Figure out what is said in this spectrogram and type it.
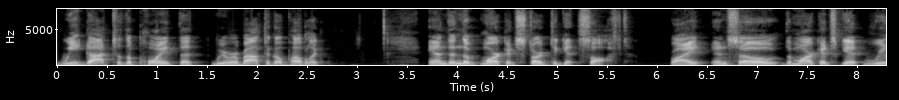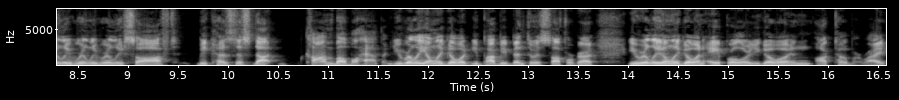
we got to the point that we were about to go public, and then the markets start to get soft, right? And so the markets get really, really, really soft because this dot com bubble happened. You really only go, you probably been through a software guard. You really only go in April or you go in October, right?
